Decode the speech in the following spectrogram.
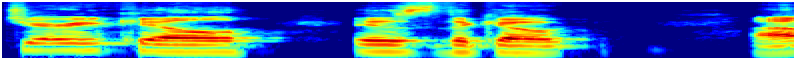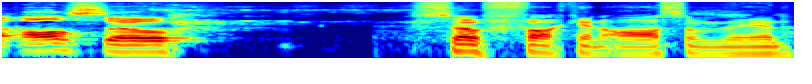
Jerry Kill is the goat. Uh, also, So fucking awesome, man.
